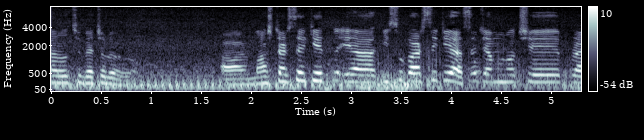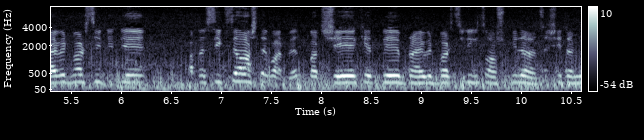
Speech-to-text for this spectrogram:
আর হচ্ছে ব্যাচেলর হোক। আর মাস্টার্সের ক্ষেত্রে কিছু ভার্সিটি আছে, যেমন হচ্ছে প্রাইভেট ভার্সিটিতে আপনি সিক্সেও আসতে পারবেন বাট সেক্ষেত্রে প্রাইভেট ভার্সিটি কিছু অসুবিধা আছে সেটা আমি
